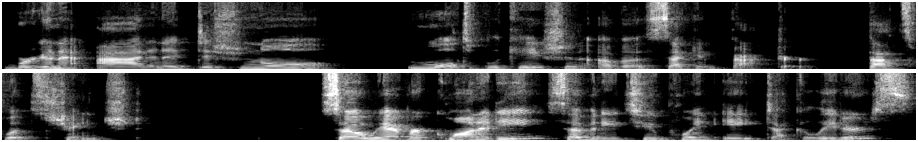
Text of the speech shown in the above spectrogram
We're going to add an additional multiplication of a second factor. That's what's changed. So we have our quantity, 72.8 decaliters.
